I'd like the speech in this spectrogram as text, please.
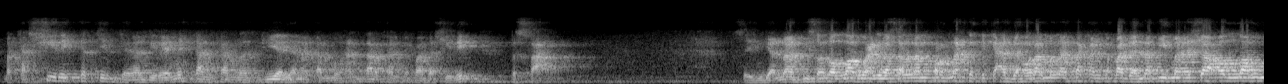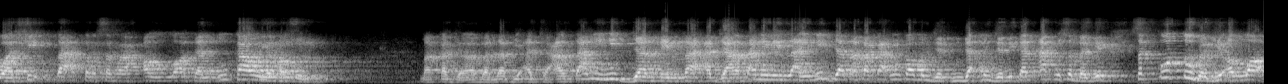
Maka syirik kecil jangan diremehkan karena dia yang akan menghantarkan kepada syirik besar. Sehingga Nabi Shallallahu Alaihi Wasallam pernah ketika ada orang mengatakan kepada Nabi, Masya Allah wa terserah Allah dan engkau ya Rasul. Maka jawaban Nabi aj'altani niddan lillah aj'altani lillah dan apakah engkau menjadi, tidak menjadikan aku sebagai sekutu bagi Allah?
